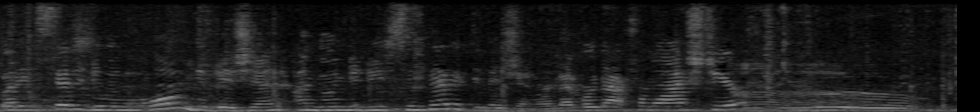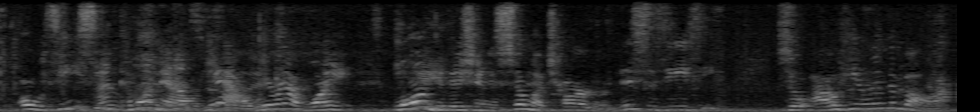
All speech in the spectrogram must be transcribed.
But instead of doing long division, I'm going to do synthetic division. Remember that from last year? Oh, it's easy. Come on now. Yeah, we're not white. Long division is so much harder. This is easy. So out here in the box,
